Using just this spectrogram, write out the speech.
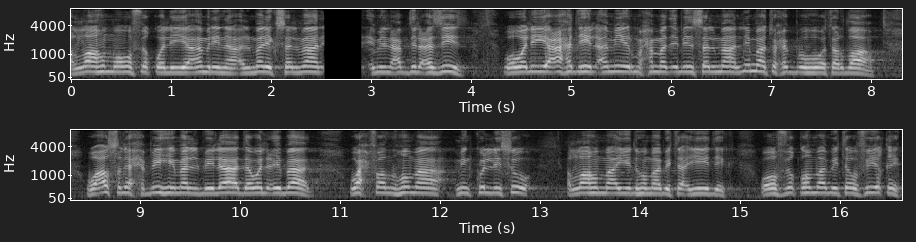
اللهم وفق ولي أمرنا الملك سلمان بن عبد العزيز. وولي عهده الأمير محمد بن سلمان لما تحبه وترضاه. وأصلح بهما البلاد والعباد واحفظهما من كل سوء. اللهم أيدهما بتأييدك ووفقهما بتوفيقك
